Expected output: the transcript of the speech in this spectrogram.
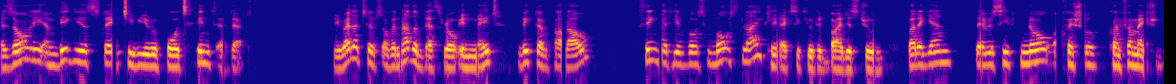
as only ambiguous state TV reports hint at that. The relatives of another death row inmate, Victor Palau, think that he was most likely executed by this June, but again, they received no official confirmation.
